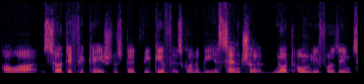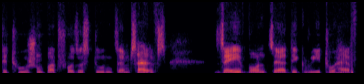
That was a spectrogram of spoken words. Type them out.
our certifications that we give is going to be essential, not only for the institution, but for the students themselves. They want their degree to have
